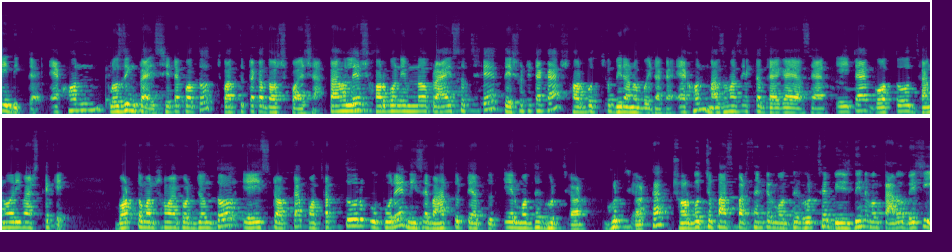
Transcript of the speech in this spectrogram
এই দিকটায়। এখন ক্লোজিং প্রাইস সেটা কত? চুয়াত্তর টাকা, দশ পয়সা। তাহলে সর্বনিম্ন প্রাইস হচ্ছে তেষট্টি টাকা, সর্বোচ্চ বিরানব্বই টাকা। এখন মাঝামাঝি একটা জায়গায় আছে, আর এইটা গত জানুয়ারি মাস থেকে বর্তমান সময় পর্যন্ত এই স্টকটা পঁচাত্তর উপরে, নিচে বাহাত্তর, তিয়াত্তর, এর মধ্যে ঘুরছে। ঘুরছে, অর্থাৎ সর্বোচ্চ পাঁচ পার্সেন্টের মধ্যে ঘুরছে বিশ দিন এবং তারও বেশি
